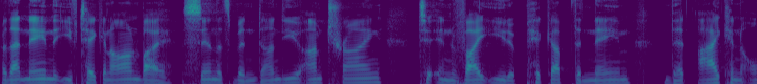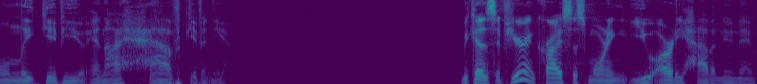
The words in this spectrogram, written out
or that name that you've taken on by sin that's been done to you, I'm trying to invite you to pick up the name that I can only give you and I have given you. Because if you're in Christ this morning, you already have a new name.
